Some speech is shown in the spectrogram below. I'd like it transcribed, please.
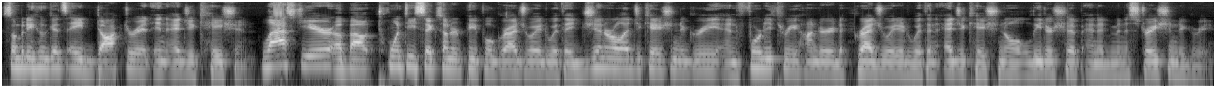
somebody who gets a doctorate in education. Last year, about 2,600 people graduated with a general education degree and 4,300 graduated with an educational leadership and administration degree.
